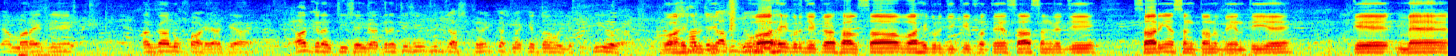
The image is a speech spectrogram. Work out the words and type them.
ਜਾਂ ਮਹਾਰਾਜ ਦੇ ਅੰਗਾਂ ਨੂੰ ਪਾੜਿਆ ਗਿਆ। ਆ ਗ੍ਰੰਥੀ ਸਿੰਘ ਆ। ਗ੍ਰੰਥੀ ਸਿੰਘ ਜੀ ਦੱਸ ਕਿਹੜੀ ਘਟਨਾ ਕਿੱਦਾਂ ਹੋਈ ਹੈ ਕੀ ਹੋਇਆ? ਵਾਹਿਗੁਰੂ ਜੀ। ਵਾਹਿਗੁਰੂ ਜੀ ਕਾ ਖਾਲਸਾ ਵਾਹਿਗੁਰੂ ਜੀ ਕੀ ਫਤਿਹ। ਸਾਧ ਸੰਗਤ ਜੀ ਸਾਰੀਆਂ ਸੰਗਤਾਂ ਨੂੰ ਬੇਨਤੀ ਹੈ ਕਿ ਮੈਂ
